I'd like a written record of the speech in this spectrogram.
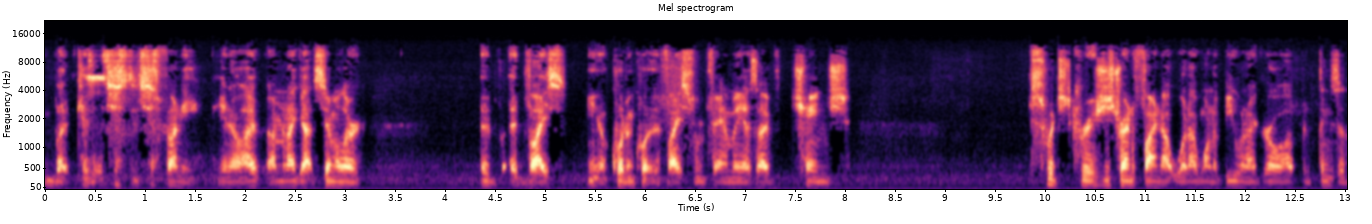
but because it's just it's just funny. You know, I I mean, I got similar advice, you know, quote unquote advice from family as I've changed switched careers, just trying to find out what I want to be when I grow up and things that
